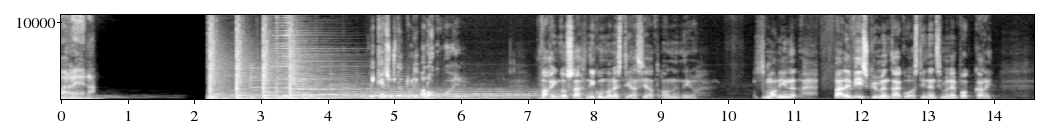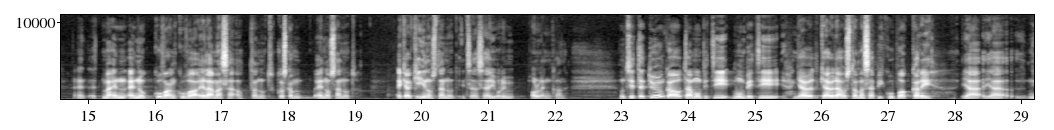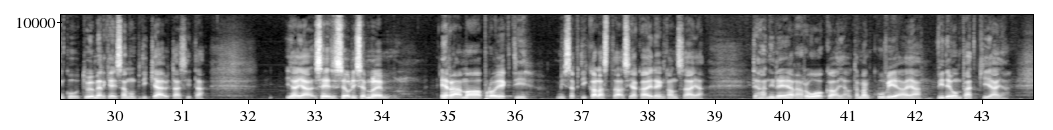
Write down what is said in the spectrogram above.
Areena. Miten susta tuli valokuvaaja? Vahingossa, niin kuin monesti asiat on. Niin mä olin päälle 50, kun ostin ensimmäinen pokkari. Et, et mä en, en ole kuvan kuvaa elämässä ottanut, koska en osannut. Eikä kiinnostanut itse asiassa juuri ollenkaan. Mutta sitten työn kautta mun piti, mun piti käydä ostamassa pikku pokkari ja, ja niin kuin työmerkeissä mun piti käyttää sitä. Ja, ja se, se oli semmoinen erämaa-projekti, missä piti kalastaa asiakkaiden kanssa ja tehdä niille ruokaa ja tämän kuvia ja videon pätkiä. Ja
